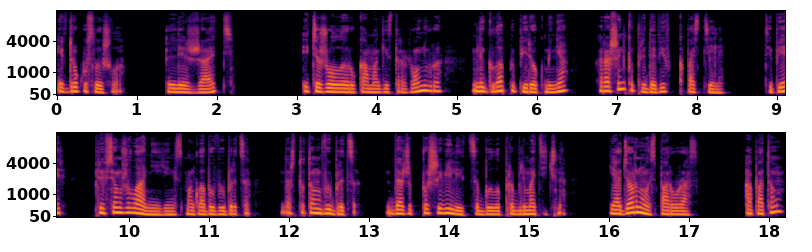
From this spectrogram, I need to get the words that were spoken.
и вдруг услышала «Лежать». И тяжелая рука магистра Ронюра легла поперек меня, хорошенько придавив к постели. Теперь, при всем желании, я не смогла бы выбраться. Да что там выбраться? Даже пошевелиться было проблематично. Я дернулась пару раз, а потом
